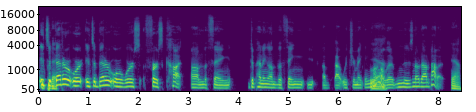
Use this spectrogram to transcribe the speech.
it's a better or it's a better or worse first cut on the thing, depending on the thing you, about which you're making the Yeah. model. There- There's no doubt about it. Yeah.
